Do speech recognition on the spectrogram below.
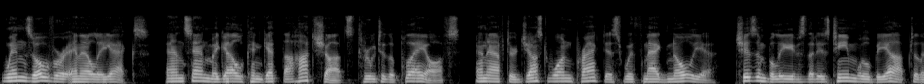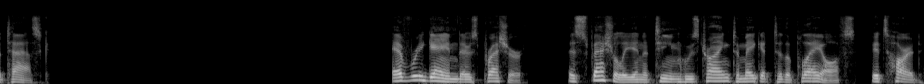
Wins over NLEX and San Miguel can get the hotshots through to the playoffs, and after just one practice with Magnolia, Chism believes that his team will be up to the task. Every game there's pressure. Especially in a team who's trying to make it to the playoffs, it's hard,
